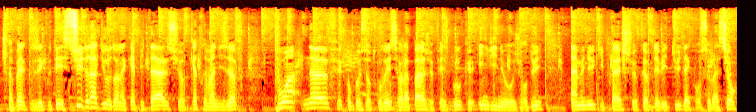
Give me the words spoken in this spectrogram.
Je rappelle que vous écoutez Sud Radio dans la capitale sur 99 Point 9 et qu'on peut se retrouver sur la page Facebook Invino. Aujourd'hui, un menu qui prêche, comme d'habitude, la consommation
